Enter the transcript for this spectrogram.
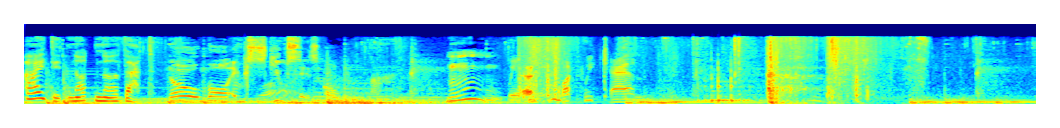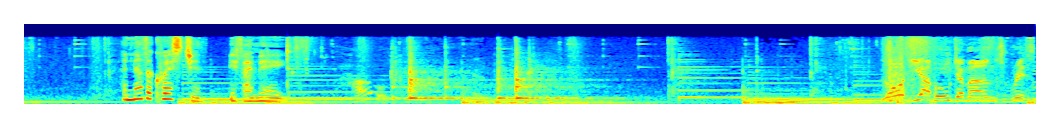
I did not know that. No more excuses, old man. Hmm, we're doing what we can. Another question, if I may. How Lord Yabu demands res-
